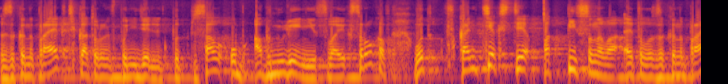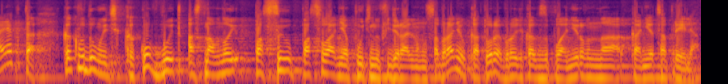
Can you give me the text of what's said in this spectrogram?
законопроекте, который он в понедельник подписал, об обнулении своих сроков. Вот в контексте подписанного этого законопроекта, как вы думаете, каков будет основной посыл послания Путину Федеральному собранию, которое вроде как запланировано на конец апреля?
